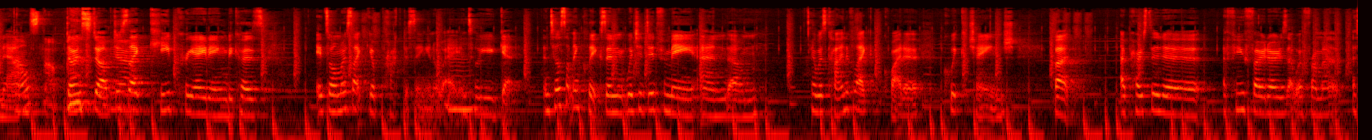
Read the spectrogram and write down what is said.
now, don't stop. Don't stop. yeah. Just like keep creating because it's almost like you're practicing in a way mm. until you get, until something clicks. And which it did for me. And um, it was kind of like quite a quick change. But I posted a, a few photos that were from a, a,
